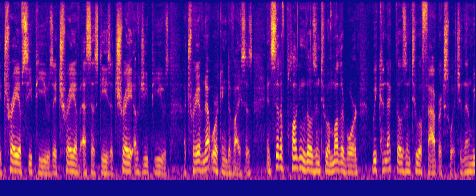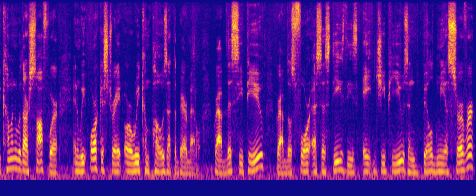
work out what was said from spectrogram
A tray of CPUs, a tray of SSDs, a tray of GPUs, a tray of networking devices. Instead of plugging those into a motherboard, we connect those into a fabric switch, and then we come in with our software and we orchestrate or we compose at the bare metal. Grab this CPU, grab those four SSDs, these eight GPUs, and build me a server,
